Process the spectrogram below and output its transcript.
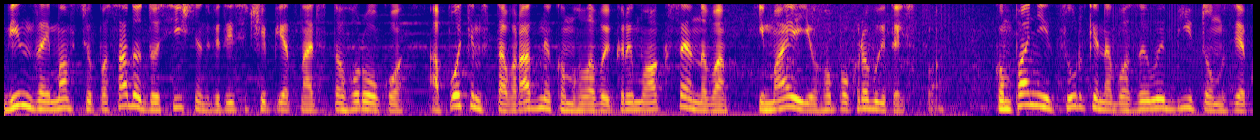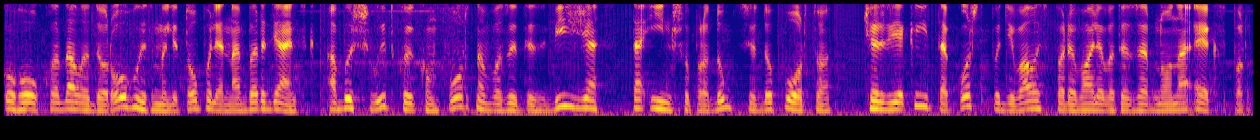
Він займав цю посаду до січня 2015 року, а потім став радником глави Криму Аксенова і має його покровительство. Компанії Цуркіна возили бітум, з якого укладали дорогу із Мелітополя на Бердянськ, аби швидко і комфортно возити збіжжя та іншу продукцію до порту, через який також сподівались перевалювати зерно на експорт.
